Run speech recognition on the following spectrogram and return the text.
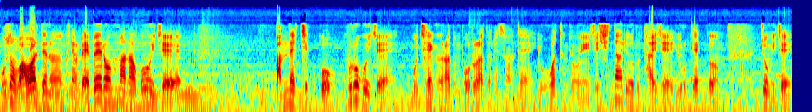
우선 와우 할 때는 그냥 레벨업만 하고 이제 맘내 찍고 그러고 이제 뭐 쟁을 하든 뭐를 하든 했었는데 요거 같은 경우에 이제 시나리오를 다 이제 요렇게끔 좀 이제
